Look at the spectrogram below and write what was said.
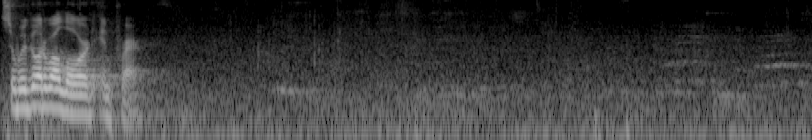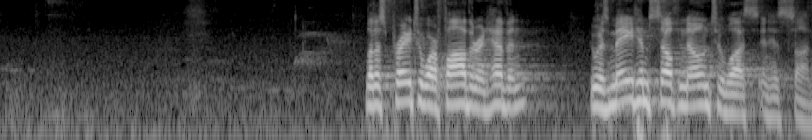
So we go to our Lord in prayer. Let us pray to our Father in heaven, who has made himself known to us in his Son.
